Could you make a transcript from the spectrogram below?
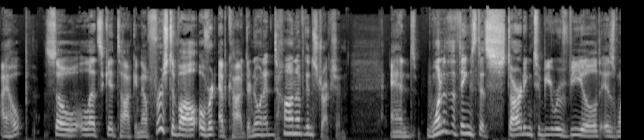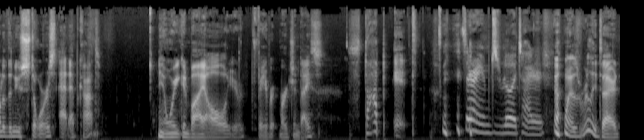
I hope. So let's get talking. Now, first of all, over at Epcot, they're doing a ton of construction. And one of the things that's starting to be revealed is one of the new stores at Epcot. You know, where you can buy all your favorite merchandise. Stop it. Sorry, I'm just really tired. I was really tired.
